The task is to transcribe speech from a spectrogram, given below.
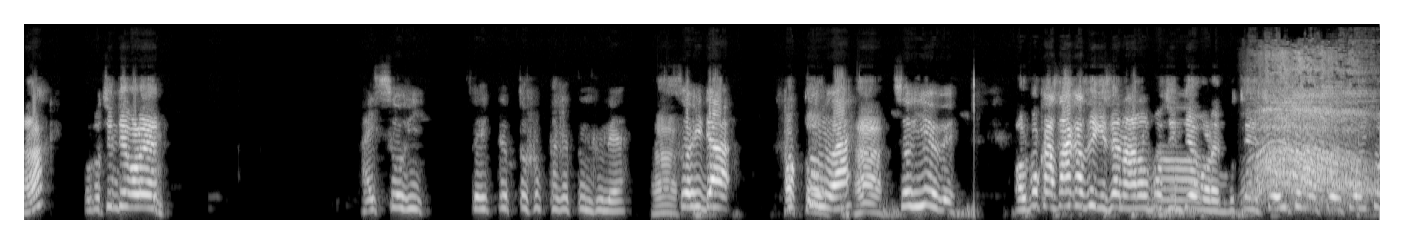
হ্যাঁ? ও তো চিন্তা করেন ভাই সহি। তো সব থাকে তুল তুলে। সহিটা শক্ত। নয় হ্যাঁ। সহি হবে? অল্প কাছাকাছি গেছেন আর অল্প চিন্তা করেন ওই তো ওই তো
